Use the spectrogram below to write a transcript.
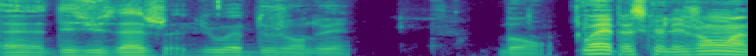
euh, des usages du web d'aujourd'hui. Bon, Ouais, parce que les gens euh,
